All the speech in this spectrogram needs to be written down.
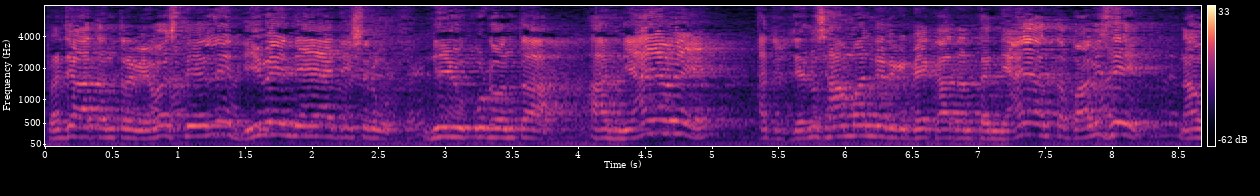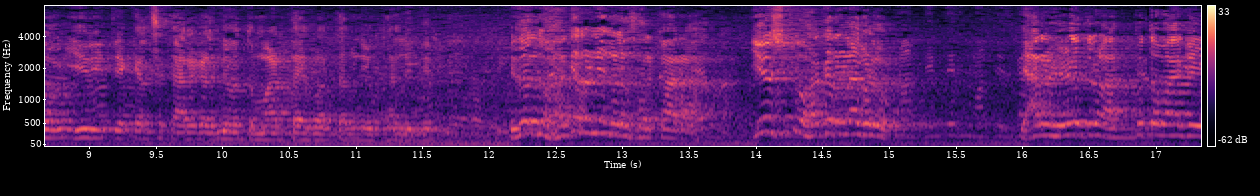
ಪ್ರಜಾತಂತ್ರ ವ್ಯವಸ್ಥೆಯಲ್ಲಿ ನೀವೇ ನ್ಯಾಯಾಧೀಶರು. ನೀವು ಕೊಡುವಂತ ಆ ನ್ಯಾಯವೇ ಅದು ಜನಸಾಮಾನ್ಯರಿಗೆ ಬೇಕಾದಂತ ನ್ಯಾಯ ಅಂತ ಭಾವಿಸಿ ನಾವು ಈ ರೀತಿಯ ಕೆಲಸ ಕಾರ್ಯಗಳನ್ನು ಇವತ್ತು ಮಾಡ್ತಾ ಇರುವಂತ ನೀವು ಕಲ್ಲಿದ್ದೀರಿ ಇದೊಂದು ಹಗರಣಗಳ ಸರ್ಕಾರ. ಎಷ್ಟು ಹಗರಣಗಳು. ಯಾರು ಹೇಳಿದ್ರು ಅದ್ಭುತವಾಗಿ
